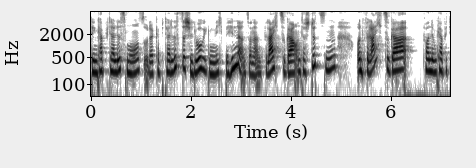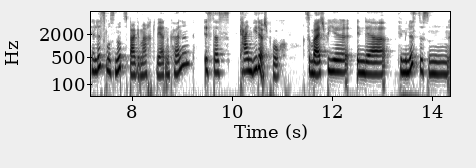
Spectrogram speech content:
den Kapitalismus oder kapitalistische Logiken nicht behindern, sondern vielleicht sogar unterstützen und vielleicht sogar von dem Kapitalismus nutzbar gemacht werden können, ist das kein Widerspruch. Zum Beispiel in der feministischen,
